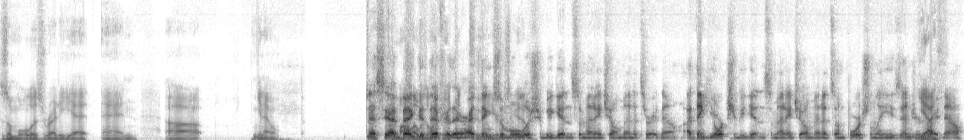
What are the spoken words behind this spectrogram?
Zamula's ready yet, and uh, you know. Now, see, I beg to differ there. I think Zamula ago. should be getting some NHL minutes right now. I think York should be getting some NHL minutes. Unfortunately, he's injured yeah, right now.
